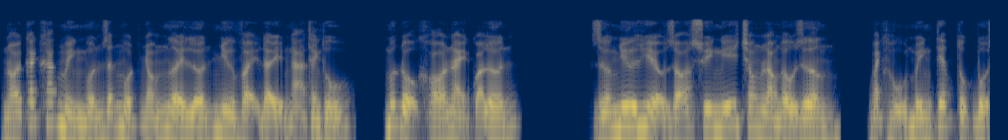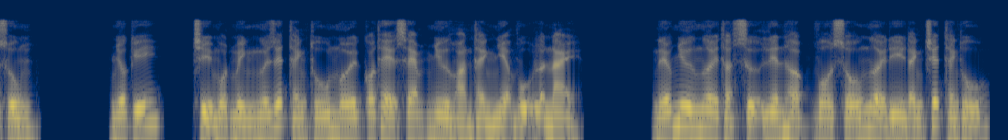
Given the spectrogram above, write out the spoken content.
Nói cách khác mình muốn dẫn một nhóm người lớn như vậy đẩy ngã thánh thú, mức độ khó này quá lớn. Dường như hiểu rõ suy nghĩ trong lòng Âu Dương, Bạch Hủ Minh tiếp tục bổ sung. Nhớ kỹ, chỉ một mình ngươi giết thánh thú mới có thể xem như hoàn thành nhiệm vụ lần này. Nếu như ngươi thật sự liên hợp vô số người đi đánh chết thánh thú,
